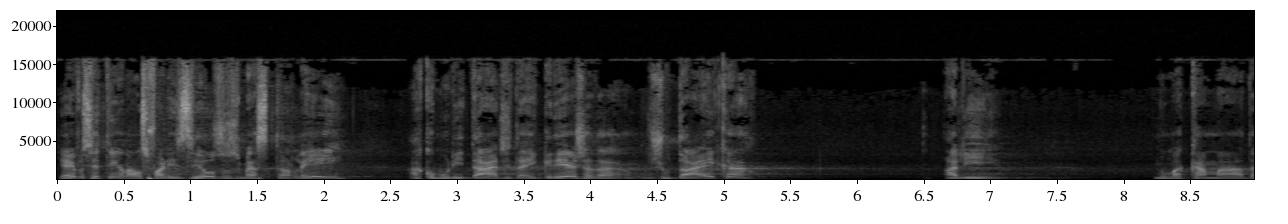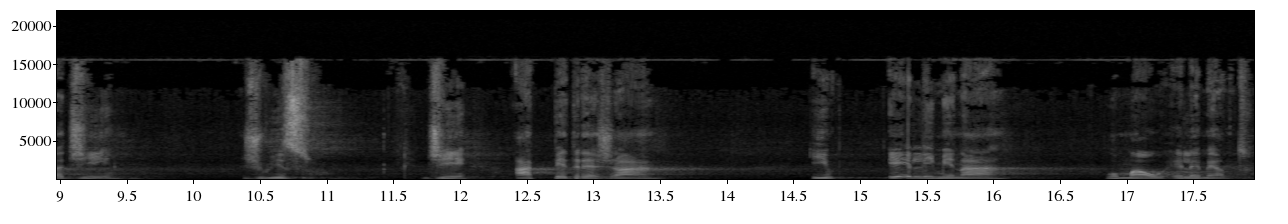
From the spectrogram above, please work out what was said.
E aí você tem lá os fariseus, os mestres da lei, a comunidade da igreja da judaica, ali, numa camada de juízo, de apedrejar e eliminar o mau elemento.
